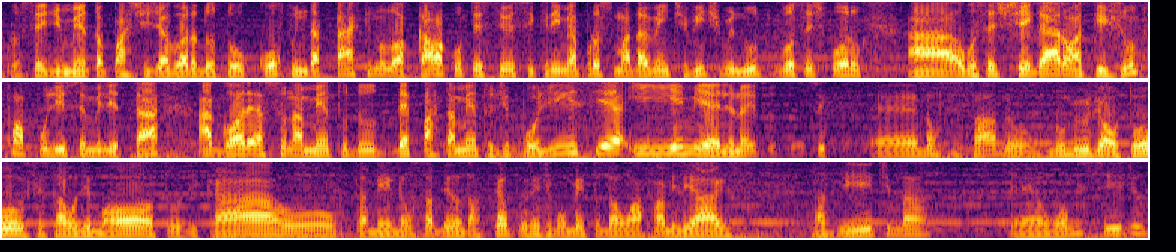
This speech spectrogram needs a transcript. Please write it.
Procedimento a partir de agora, doutor. O corpo ainda está aqui no local. Aconteceu esse crime aproximadamente 20 minutos. Vocês foram, ah, vocês chegaram aqui junto com a polícia militar. Agora é acionamento do departamento de polícia e IML, não é, doutor? Sim. É, não se sabe o número de autores, se estavam de moto, de carro. Também não sabendo, até o presente momento não há familiares da vítima. É um homicídio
